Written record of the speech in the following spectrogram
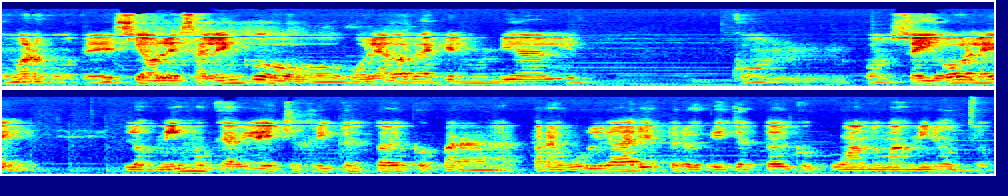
bueno, como te decía, Ole Salenko, goleador de aquel mundial, con, con seis goles, los mismos que había hecho Cristo Stoico para, para Bulgaria, pero Cristo Stoico jugando más minutos.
